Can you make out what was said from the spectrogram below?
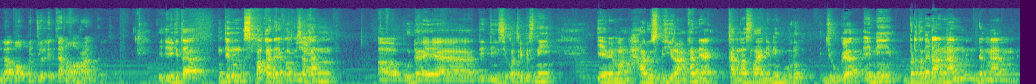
nggak mau menjulitkan orang gitu. Ya, jadi kita mungkin sepakat ya kalau misalkan uh, budaya dinding psikotipis ini ya memang harus dihilangkan ya karena selain ini buruk juga ini bertentangan dengan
